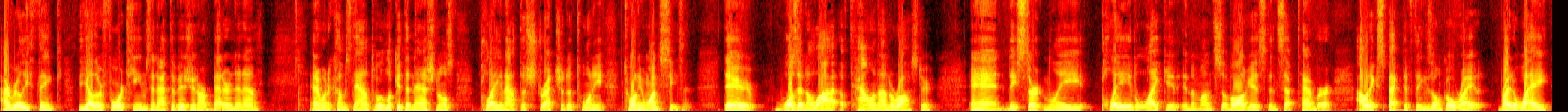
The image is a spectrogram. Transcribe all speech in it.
I really think the other four teams in that division are better than them. And when it comes down to it, look at the Nationals playing out the stretch of the 2021 season. There wasn't a lot of talent on the roster and they certainly played like it in the months of August and September. I would expect if things don't go right right away,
